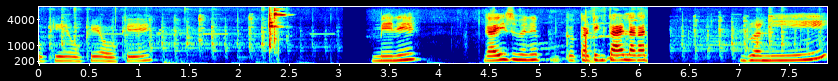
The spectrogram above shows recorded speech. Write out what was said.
ओके ओके ओके मैंने गाइस मैंने कटिंग टायर लगा ग्रनी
